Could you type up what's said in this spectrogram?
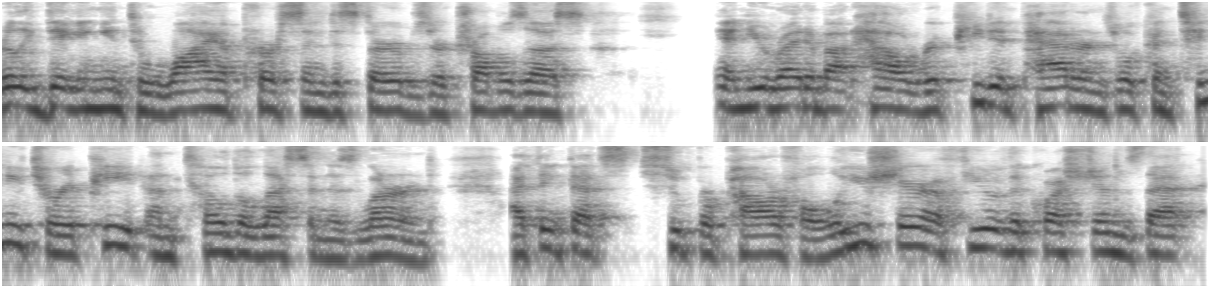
really digging into why a person disturbs or troubles us. And you write about how repeated patterns will continue to repeat until the lesson is learned. I think that's super powerful. Will you share a few of the questions that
